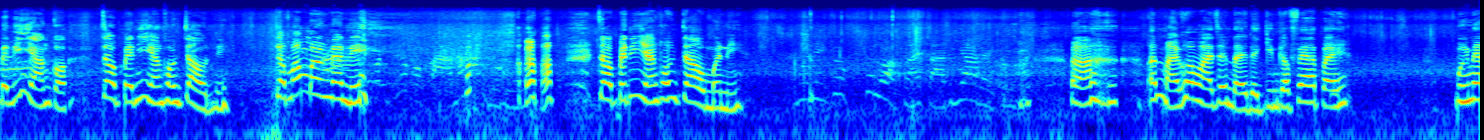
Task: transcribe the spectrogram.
เป็นนี่ยังก่อเจ้าเป็นนี่ยังของเจ้านี่ เจ้ามาเมืองนั่นนี่เจ้าเป็นนี่ยังของเจ้าเมื้อนี้มันนี่คือคือหลอดสายตาที่ย่าได้จริงอ่าอันหมายความว่าจังไดได้กินกาแฟไปมึงแน่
